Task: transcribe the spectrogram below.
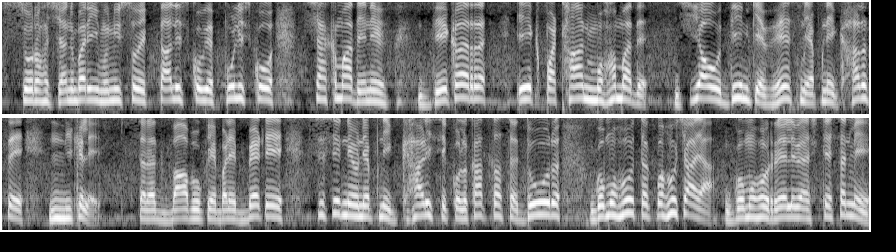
16 जनवरी 1941 को वे पुलिस को चकमा देने, देकर एक पठान मोहम्मद जियाउद्दीन के भेष में अपने घर से निकले। शरद बाबू के बड़े बेटे शिशिर ने उन्हें अपनी गाड़ी से कोलकाता से दूर गोमोह तक पहुँचाया। गोमोह रेलवे स्टेशन में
